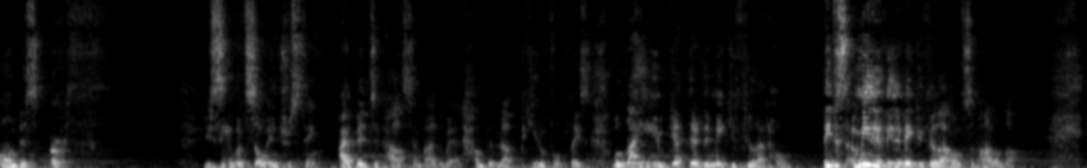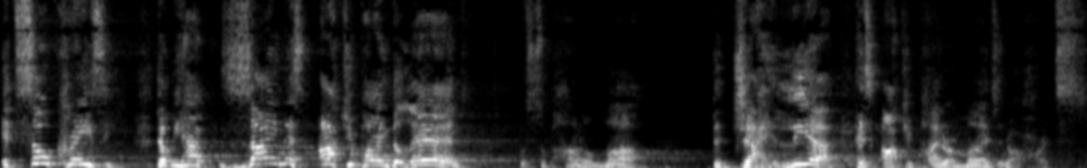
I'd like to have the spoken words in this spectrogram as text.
on this earth. You see what's so interesting? I've been to Palestine, by the way. Alhamdulillah, beautiful place. Wallahi, you get there, they make you feel at home. They just immediately they make you feel at home, subhanAllah. It's so crazy that we have Zionists occupying the land. But subhanAllah, the Jahiliyyah has occupied our minds and our hearts.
